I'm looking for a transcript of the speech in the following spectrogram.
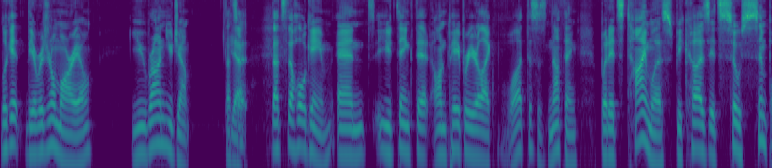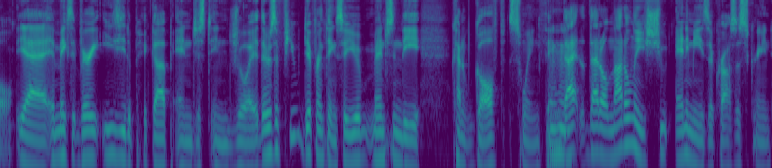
look at the original Mario. You run, you jump. That's Yeah. it. That's the whole game. And you'd think that on paper you're like, what? This is nothing. But it's timeless because it's so simple. Yeah, it makes it very easy to pick up and just enjoy. There's a few different things. So you mentioned the kind of golf swing thing. Mm-hmm. That that'll not only shoot enemies across the screen,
